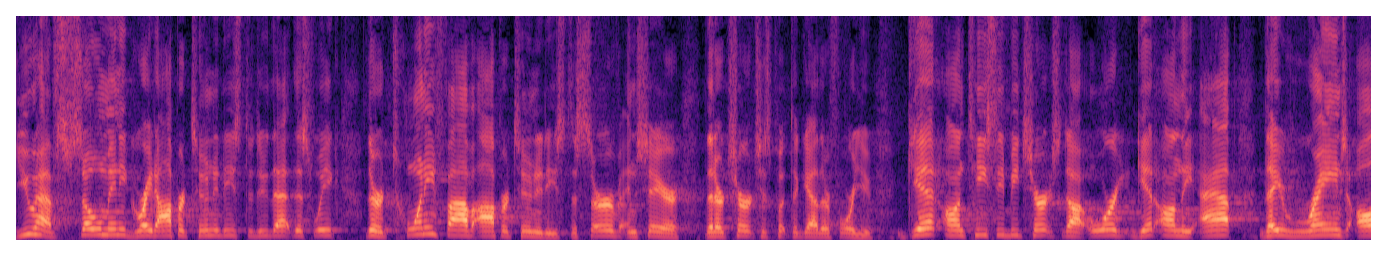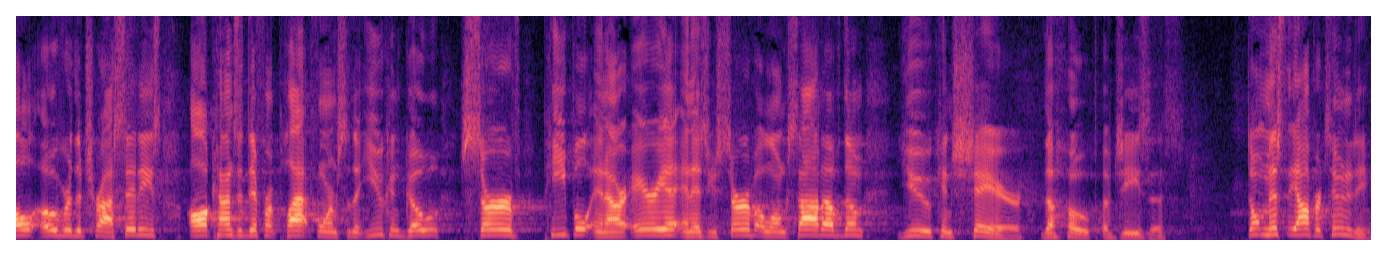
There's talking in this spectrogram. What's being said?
You have so many great opportunities to do that this week. There are 25 opportunities to serve and share that our church has put together for you. Get on tcbchurch.org, get on the app. They range all over the Tri Cities, all kinds of different platforms so that you can go serve people in our area. And as you serve alongside of them, you can share the hope of Jesus. Don't miss the opportunity.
